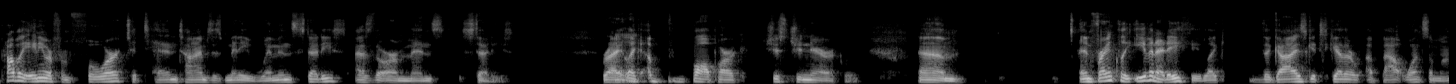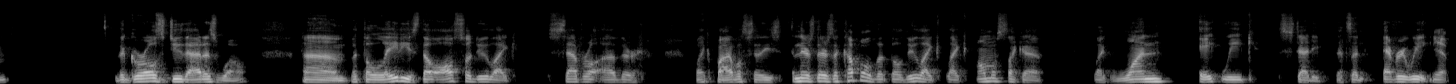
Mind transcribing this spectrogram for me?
probably anywhere from four to ten times as many women's studies as there are men's studies right mm-hmm. like a ballpark just generically um and frankly, even at Athey, like the guys get together about once a month. The girls do that as well. Um, but the ladies, they'll also do like several other like Bible studies. And there's there's a couple that they'll do like like almost like a like one eight week study. That's an every week. Yep.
